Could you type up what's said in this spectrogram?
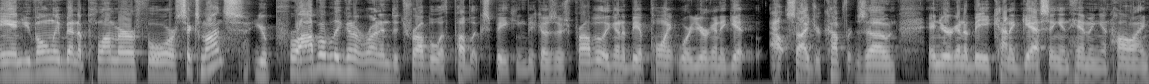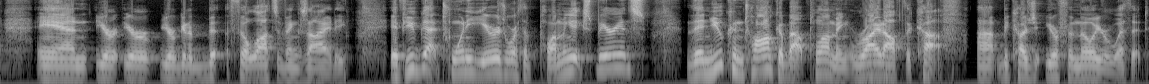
and you've only been a plumber for six months, you're probably going to run into trouble with public speaking because there's probably going to be a point where you're going to get outside your comfort zone and you're going to be kind of guessing and hemming and hawing, and you're you're you're going to feel lots of anxiety. If you've got 20 years worth of plumbing experience, then you can talk about plumbing right off the cuff uh, because you're familiar with it.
